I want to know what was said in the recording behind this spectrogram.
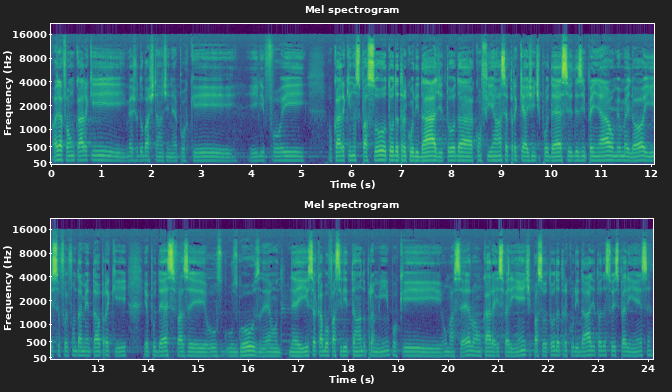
Olha, foi um cara que me ajudou bastante, né? Porque ele foi o cara que nos passou toda a tranquilidade, toda a confiança para que a gente pudesse desempenhar o meu melhor e isso foi fundamental para que eu pudesse fazer os, os gols, né? Onde, né? Isso acabou facilitando para mim porque o Marcelo é um cara experiente, passou toda a tranquilidade, toda a sua experiência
